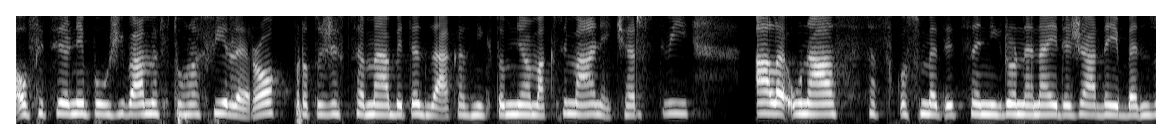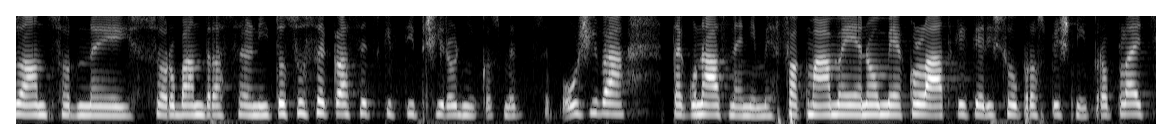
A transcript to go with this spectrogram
Oficiálně používáme v tuhle chvíli rok, protože chceme, aby ten zákazník to měl maximálně čerstvý ale u nás v kosmetice nikdo nenajde žádný benzoán sodný, sorban draselný, to, co se klasicky v té přírodní kosmetice používá, tak u nás není. My fakt máme jenom jako látky, které jsou prospěšné pro pleť,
